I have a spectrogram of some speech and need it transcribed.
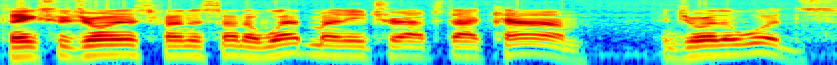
Thanks for joining us. Find us on the web, mynatureapps.com. Enjoy the woods.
